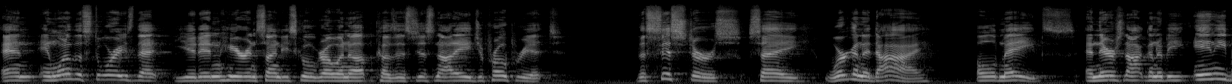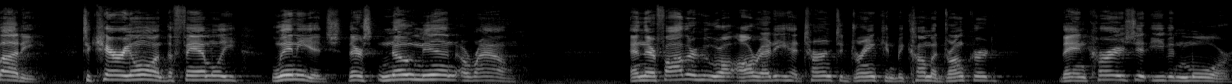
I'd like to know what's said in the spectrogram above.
And in one of the stories that you didn't hear in Sunday school growing up because it's just not age appropriate, the sisters say, We're going to die old maids, and there's not going to be anybody to carry on the family lineage. There's no men around. And their father, who already had turned to drink and become a drunkard, they encouraged it even more.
